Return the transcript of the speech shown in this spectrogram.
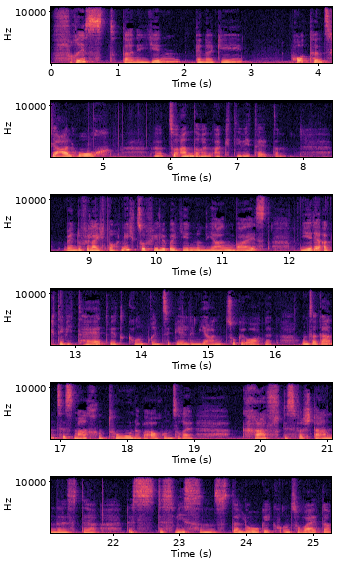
frisst deine Yin-Energie potenzial hoch ja, zu anderen Aktivitäten. wenn du vielleicht noch nicht so viel über Yin und Yang weißt, jede Aktivität wird grundprinzipiell dem Yang zugeordnet. Unser ganzes Machen, Tun, aber auch unsere Kraft des Verstandes, der, des, des Wissens, der Logik und so weiter,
